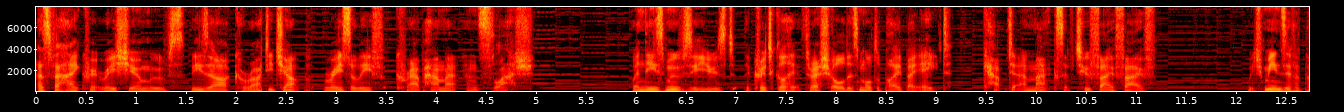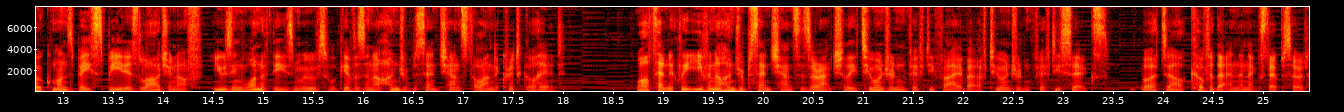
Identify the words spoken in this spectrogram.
As for high crit ratio moves, these are Karate Chop, Razor Leaf, Crabhammer, and Slash. When these moves are used, the critical hit threshold is multiplied by 8, capped at a max of 255. Which means if a Pokemon's base speed is large enough, using one of these moves will give us an 100% chance to land a critical hit. While technically even 100% chances are actually 255 out of 256, but I'll cover that in the next episode.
